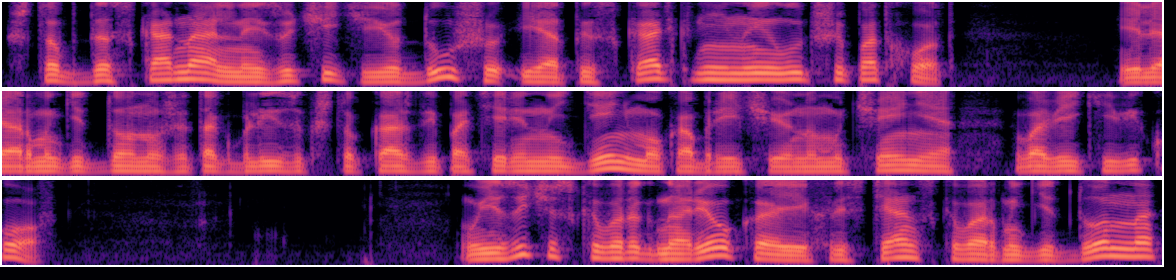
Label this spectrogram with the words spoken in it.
чтобы досконально изучить ее душу и отыскать к ней наилучший подход. Или Армагеддон уже так близок, что каждый потерянный день мог обречь ее на мучения во веки веков. У языческого Рагнарёка и христианского Армагеддона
